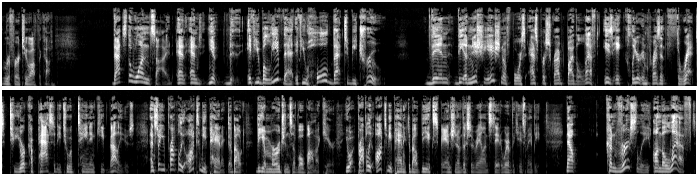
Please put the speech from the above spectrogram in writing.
refer to off the cuff. That's the one side, and and you know, th- if you believe that, if you hold that to be true, then the initiation of force as prescribed by the left is a clear and present threat to your capacity to obtain and keep values. And so you probably ought to be panicked about the emergence of Obamacare. You probably ought to be panicked about the expansion of the surveillance state or whatever the case may be. Now, conversely, on the left,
